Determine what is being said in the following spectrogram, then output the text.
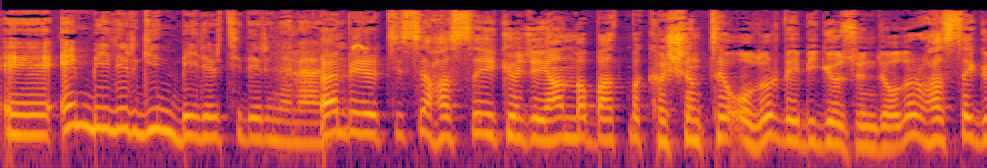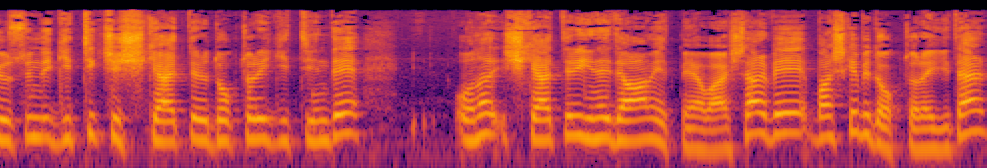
Ee, en belirgin belirtileri nelerdir? En belirtisi hasta ilk önce yanma batma kaşıntı olur ve bir gözünde olur. Hasta gözünde gittikçe şikayetleri doktora gittiğinde ona şikayetleri yine devam etmeye başlar ve başka bir doktora gider.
